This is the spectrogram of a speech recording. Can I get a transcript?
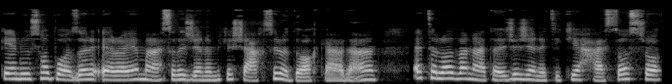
که این روزها بازار ارائه محصول ژنومیک شخصی را داغ کردهاند اطلاعات و نتایج ژنتیکی حساس را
